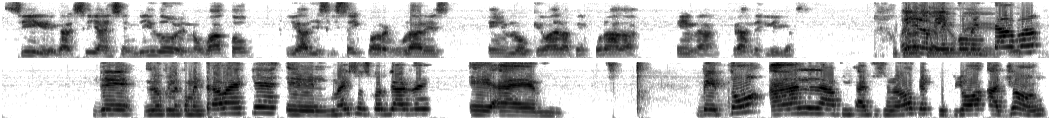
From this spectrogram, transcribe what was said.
sigue García encendido, el novato, llega a 16 cuadrangulares en lo que va de la temporada en las grandes ligas. Oye, lo que les comentaba de lo que le comentaba es que el Madison Square Garden eh, em, vetó al, aficionado que escupió a John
